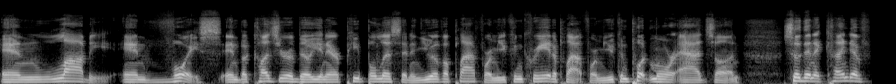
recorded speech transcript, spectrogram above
and lobby and voice. And because you're a billionaire, people listen and you have a platform. You can create a platform. You can put more ads on. So then it kind of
